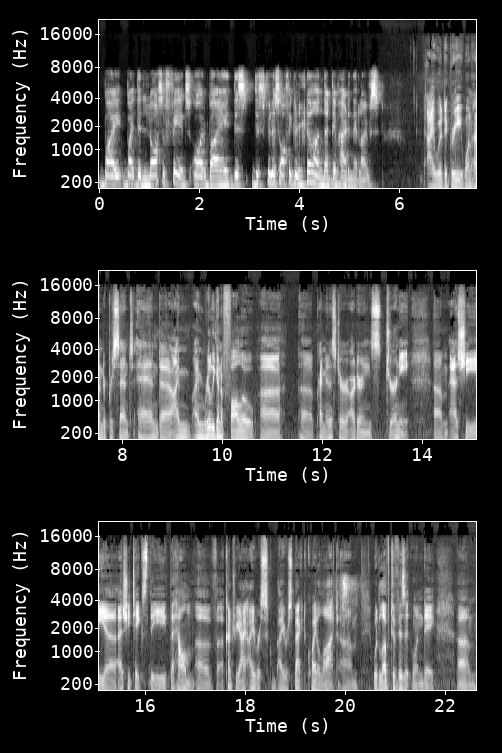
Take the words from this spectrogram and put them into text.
by by the loss of faiths or by this this philosophical turn that they've had in their lives. I would agree 100%, and uh, I'm I'm really going to follow uh, uh, Prime Minister Ardern's journey um, as she uh, as she takes the, the helm of a country I I, res- I respect quite a lot. Um, would love to visit one day. Um,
